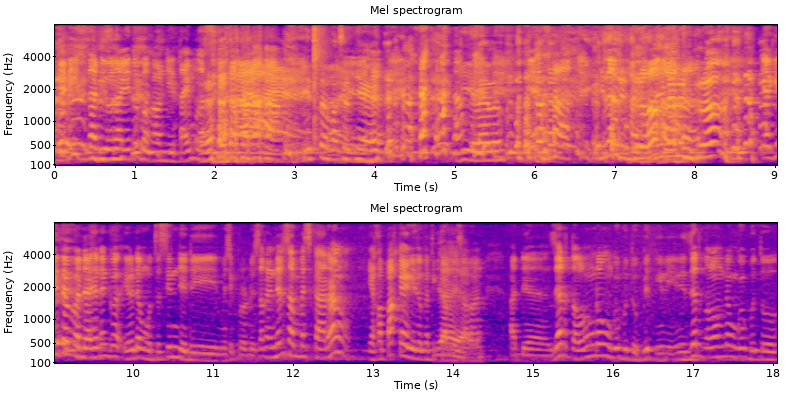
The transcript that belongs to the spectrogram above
jadi susah diurai itu bakalan jadi timeless gitu. itu maksudnya gila lu Ya, gila lu bro gila lu bro ya gitu pada akhirnya gue ya udah mutusin jadi music producer. And then sampai sekarang ya kepake gitu ketika Iya, iya. misalkan ada Zar tolong dong gue butuh beat gini. Ini Zar tolong dong gue butuh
